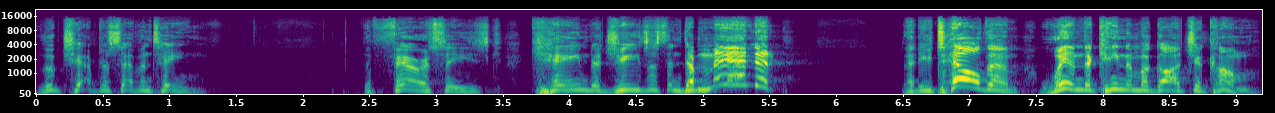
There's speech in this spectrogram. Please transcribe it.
Luke chapter 17. The Pharisees came to Jesus and demanded that he tell them when the kingdom of God should come.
